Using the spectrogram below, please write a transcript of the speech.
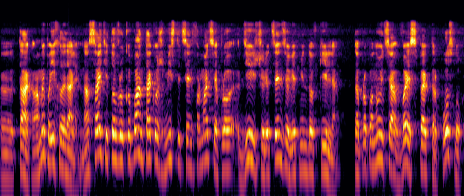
Е, Так, а ми поїхали далі. На сайті ТОВ «Рукобан» також міститься інформація про діючу ліцензію від Міндовкілля та пропонується весь спектр послуг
